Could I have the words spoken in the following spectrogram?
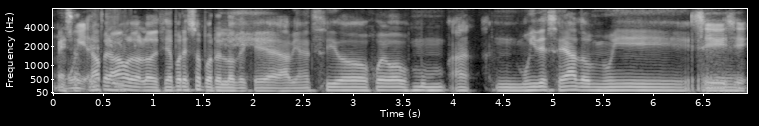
muy No, pero vamos, lo, decía por eso, por lo de que habían sido juegos muy, deseados, muy... Sí, eh, sí.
